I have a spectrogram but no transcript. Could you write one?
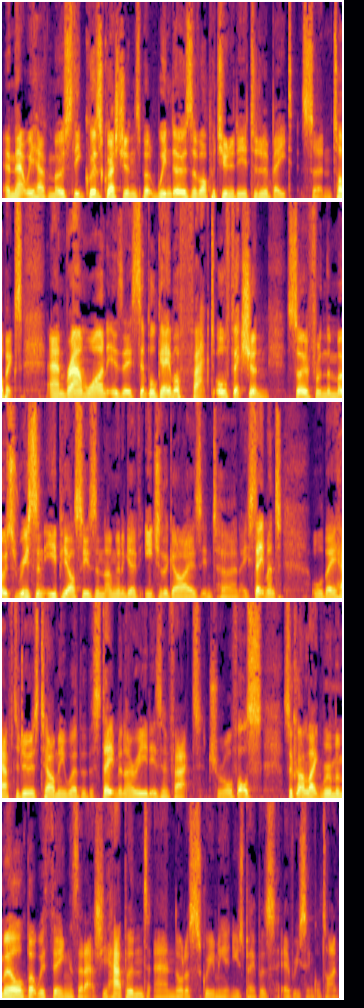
in that we have mostly quiz questions, but windows of opportunity to debate certain topics. And round one is a simple game of fact or fiction. So from the most recent EPL season, I'm going to give each of the guys in turn a statement. All they have to do is tell me whether the statement I read is in fact true or false. So kind of like rumor mill, but with things that actually happened and not us screaming at newspapers every single time.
